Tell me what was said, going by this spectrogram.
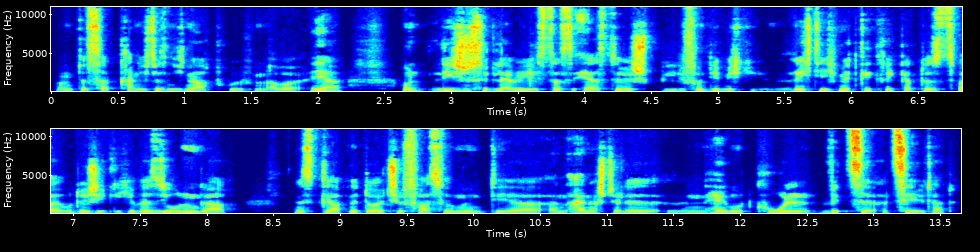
Und deshalb kann ich das nicht nachprüfen. Aber ja, und Leisure Suit Larry ist das erste Spiel, von dem ich richtig mitgekriegt habe, dass es zwei unterschiedliche Versionen gab. Es gab eine deutsche Fassung, in der an einer Stelle Helmut Kohl Witze erzählt hat.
